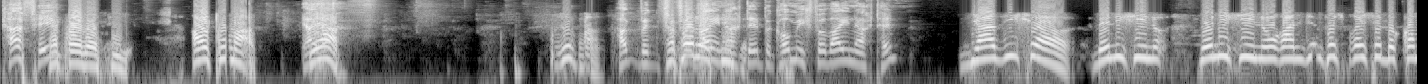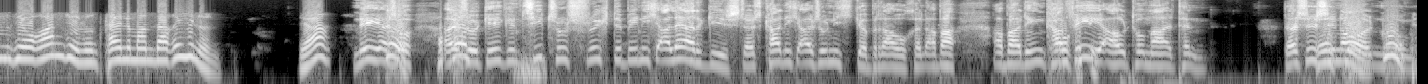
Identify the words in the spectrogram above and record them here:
Kaffee? Polossi. Automat. Ja, ja. ja. Super. Hab, für, für Weihnachten, bekomme ich für Weihnachten? Ja, sicher. Wenn ich Ihnen, wenn ich Ihnen Orangen verspreche, bekommen Sie Orangen und keine Mandarinen. Ja? Nee, So, also, also gegen Zitrusfrüchte bin ich allergisch. Das kann ich also nicht gebrauchen. Aber, aber den Kaffeeautomaten, das ist in Okay, Ordnung. gut.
